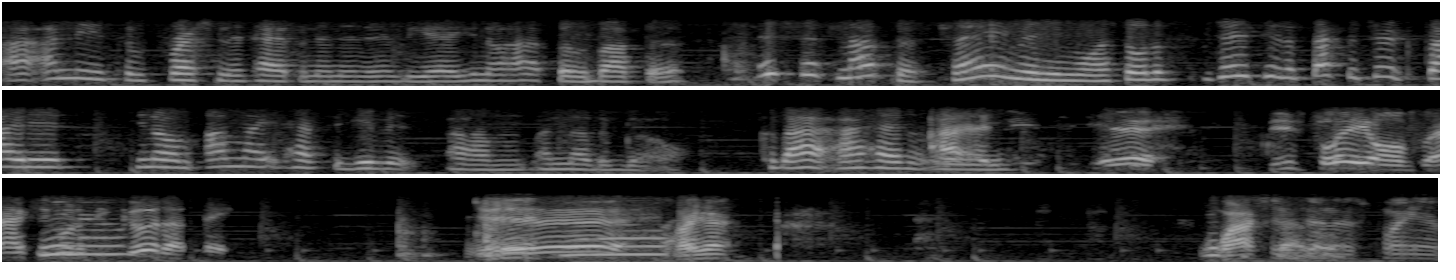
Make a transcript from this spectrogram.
I, I need some freshness happening in the NBA. You know how I feel about the. It's just not the same anymore. So the JT, the fact that you're excited, you know, I might have to give it um another go because I I haven't I, yeah, these playoffs are actually going to be good. I think. Yeah. Yeah. Like I, it's Washington is playing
